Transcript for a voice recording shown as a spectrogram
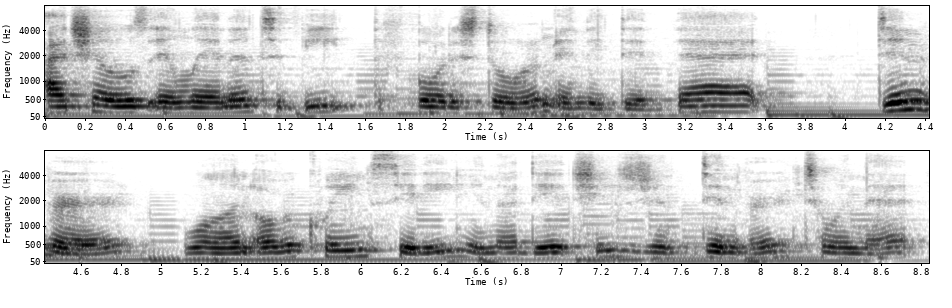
I chose Atlanta to beat the Florida Storm, and they did that. Denver won over Queen City, and I did choose Denver to win that.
